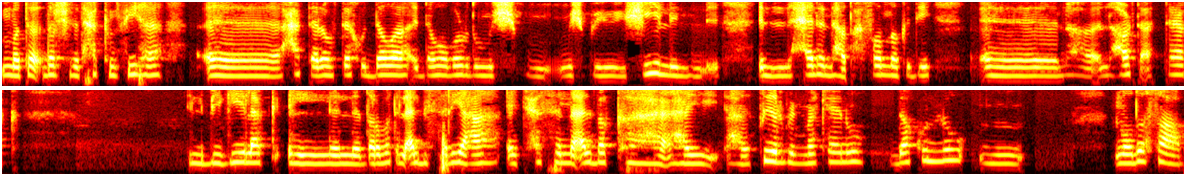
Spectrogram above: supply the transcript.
ما تقدرش تتحكم فيها. آه، حتى لو تاخد دواء الدواء برضو مش مش بيشيل الحالة اللي هتحصل لك دي. آه، ال heart attack اللي بيجيلك ضربات القلب السريعة تحس إن قلبك هي هيطير من مكانه. ده كله الموضوع صعب.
